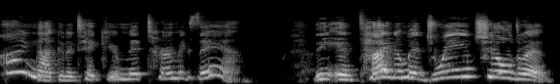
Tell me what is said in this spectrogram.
I'm not going to take your midterm exam? The entitlement dream children.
